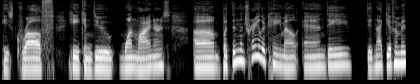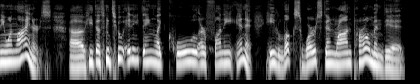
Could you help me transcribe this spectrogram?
he's gruff, he can do one-liners. Um, but then the trailer came out, and they did not give him any one liners. Uh, he doesn't do anything like cool or funny in it. He looks worse than Ron Perlman did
